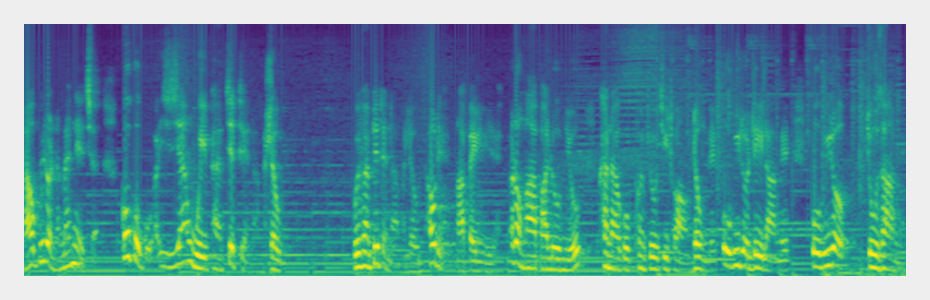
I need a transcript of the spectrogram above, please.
နောက်ပြီးတော့နံပါတ်2အချက်ကိုကိုကိုအရန်ဝေဖန်ပြစ်တင်တာမလုပ်ဘူးဝေဖန်ပြစ်တင်တာမလုပ်ဘူးဟုတ်တယ်ငါပိန်နေတယ်အဲ့တော့ငါဘာလို့မျိုးခန္ဓာကိုယ်ဖွံ့ဖြိုးကြီးထွားအောင်လုပ်မလဲပို့ပြီးတော့လေ့လာမယ်ပို့ပြီးတော့စူးစမ်းမယ်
